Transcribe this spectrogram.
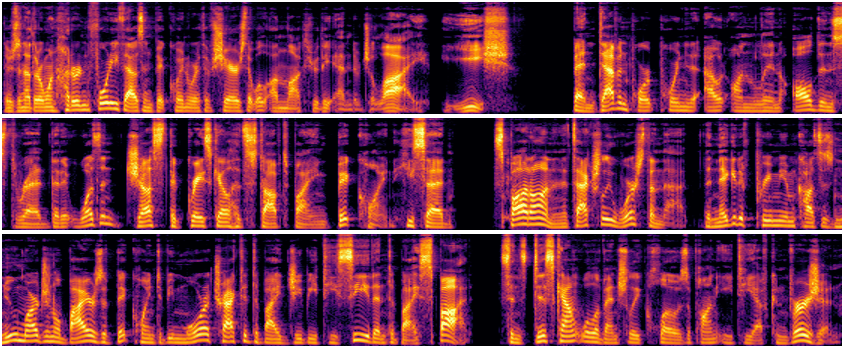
There's another 140,000 Bitcoin worth of shares that will unlock through the end of July. Yeesh. Ben Davenport pointed out on Lyn Alden's thread that it wasn't just that Grayscale had stopped buying Bitcoin. He said, Spot on, and it's actually worse than that. The negative premium causes new marginal buyers of Bitcoin to be more attracted to buy GBTC than to buy spot, since discount will eventually close upon ETF conversion.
